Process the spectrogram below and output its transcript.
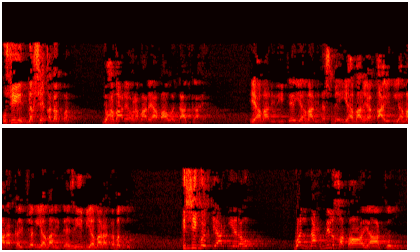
اسی نقش قدم پر، جو ہمارے اور ہمارے آبا و اجداد کا ہے۔ یہ ہماری ریتیں، یہ ہماری نسلیں، یہ ہمارے عقائد، یہ ہمارا کلچر، یہ ہماری تہذیب، یہ ہمارا تمدن۔ اسی کو اختیار کیے رہو۔ ول مل خطا کم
